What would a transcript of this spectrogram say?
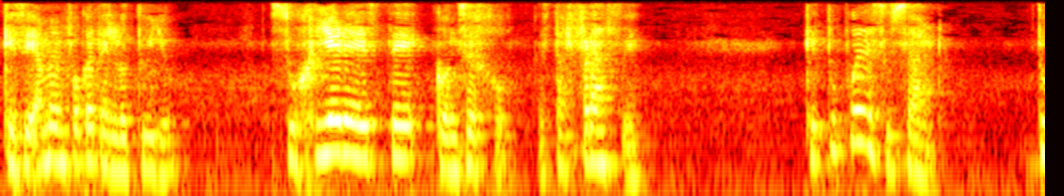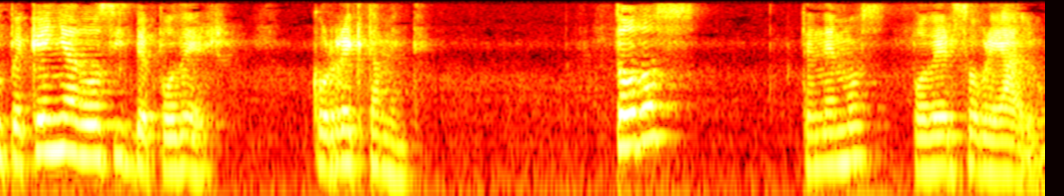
que se llama Enfócate en lo tuyo, sugiere este consejo, esta frase, que tú puedes usar tu pequeña dosis de poder correctamente. Todos tenemos poder sobre algo,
